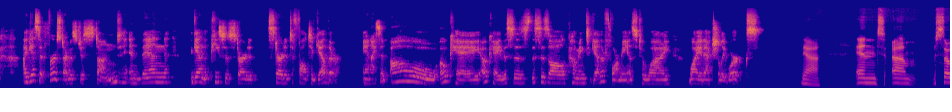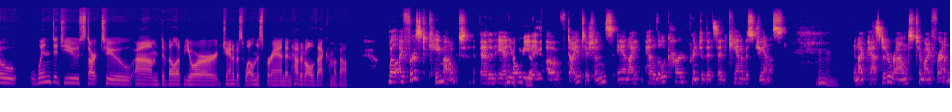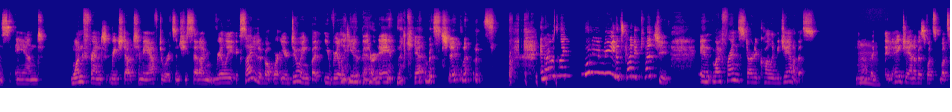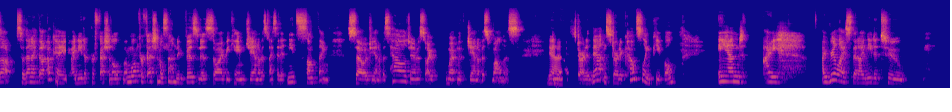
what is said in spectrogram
i guess at first i was just stunned and then again the pieces started started to fall together and i said oh okay okay this is this is all coming together for me as to why why it actually works yeah and um so when did you start to um, develop your Jannabis Wellness brand, and how did all of that come about? Well, I first came out at an annual meeting yes. of dietitians, and I had a little card printed that said Cannabis Janice. Mm. And I passed it around to my friends. And one friend reached out to me afterwards and she said, I'm really excited about what you're doing, but you really need a better name than Cannabis Janice. and I was like, what do you mean? It's kind of catchy. And my friends started calling me Jannabis. You know, mm. they, they, hey Jannabis, what's what's up? So then I thought, okay, I need a professional, a more professional sounding business. So I became Jannabis, and I said it needs something. So Jannabis Health, Jannabis. So I went with Jannabis Wellness. Yeah. And I started that and started counseling people, and I I realized that I needed to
